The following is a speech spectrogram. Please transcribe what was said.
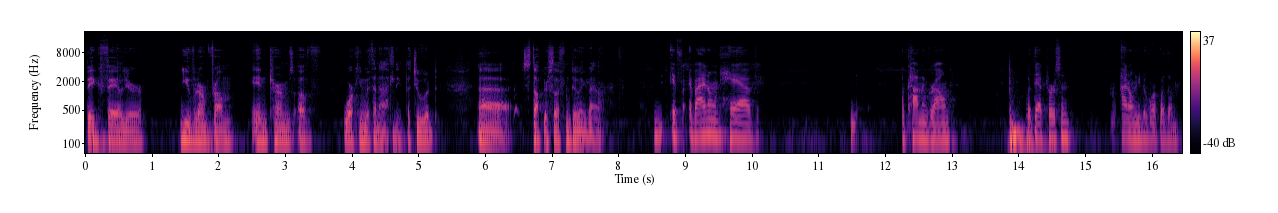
big failure you've learned from in terms of working with an athlete that you would uh, stop yourself from doing now? If if I don't have a common ground with that person, I don't need to work with them.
